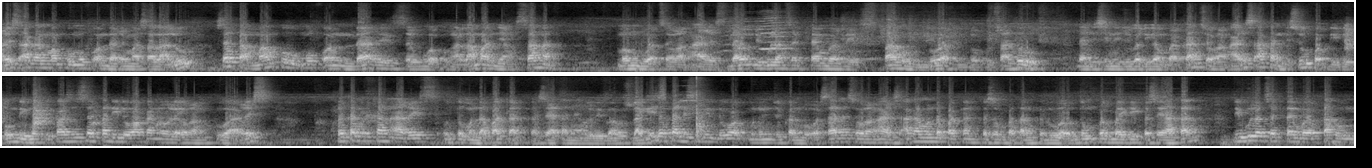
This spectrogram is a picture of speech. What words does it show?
Aries akan mampu move on dari masa lalu serta mampu move on dari sebuah pengalaman yang sangat membuat seorang Aries daun di bulan September tahun 2021 dan di sini juga digambarkan seorang Aries akan disupport didukung dimotivasi serta didoakan oleh orang tua Aries rekan-rekan Aries untuk mendapatkan kesehatan yang lebih bagus lagi. Serta di sini doa menunjukkan bahwasanya seorang Aries akan mendapatkan kesempatan kedua untuk memperbaiki kesehatan di bulan September tahun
